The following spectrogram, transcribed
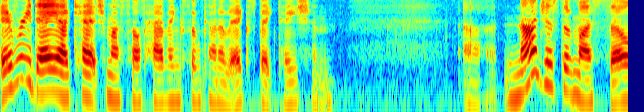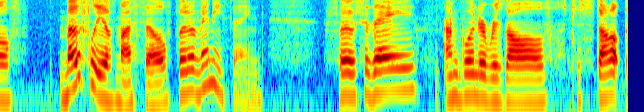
every day I catch myself having some kind of expectation uh, not just of myself, mostly of myself, but of anything. So today I'm going to resolve to stop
